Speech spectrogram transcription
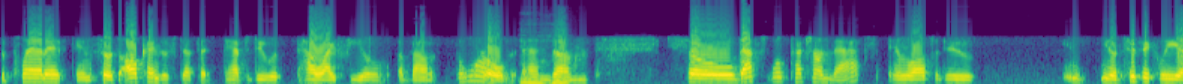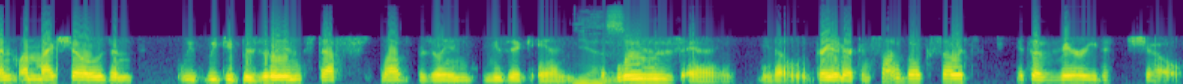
the planet, and so it's all kinds of stuff that have to do with how I feel about the world. And um, so that's we'll touch on that, and we'll also do, you know, typically on on my shows, and we we do Brazilian stuff. Love Brazilian music and Yes. the blues, and you know, Great American Songbook. So it's it's a varied show.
